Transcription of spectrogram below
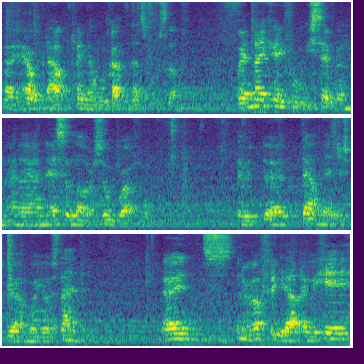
uh, helping out, cleaning all guns and that sort of stuff. We had an AK-47 and an SLR assault rifle. They were uh, down there just behind where you're standing. And anyway, I figured out they were here.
